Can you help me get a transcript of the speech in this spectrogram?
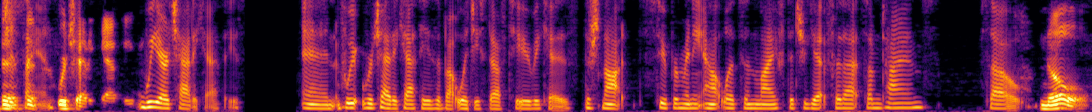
just saying. We're chatty Cathy. we are chatty Cathy's. And we- we're chatty Cathy's about witchy stuff too because there's not super many outlets in life that you get for that sometimes. So, No,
